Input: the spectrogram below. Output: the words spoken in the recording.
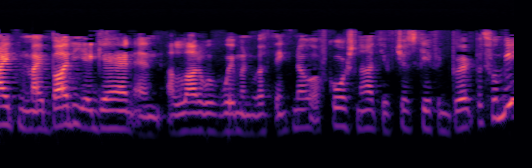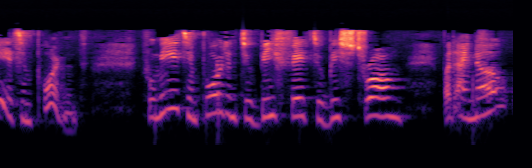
tighten my body again. And a lot of women will think, no, of course not. You've just given birth. But for me, it's important. For me, it's important to be fit, to be strong. But I know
